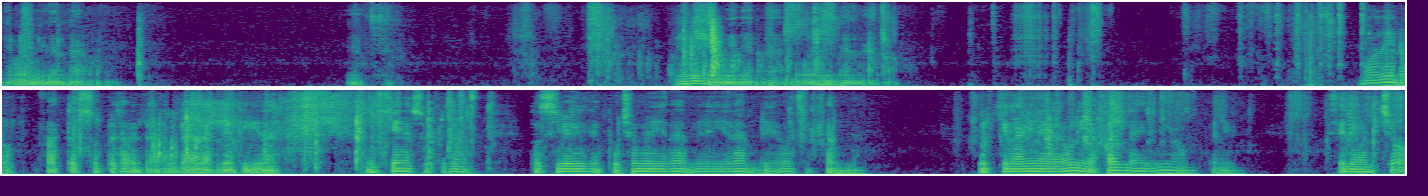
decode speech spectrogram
le voy a cuidar la ropa. Le voy a cuidar la, le voy a cuidar la ropa. modelo, factor sorpresa, la, la creatividad, ingenio, sorpresa. Entonces yo dije, pucha, me voy a dar, me voy a dar a esa falda. Porque la mina era la única falda que tenía, se le manchó.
